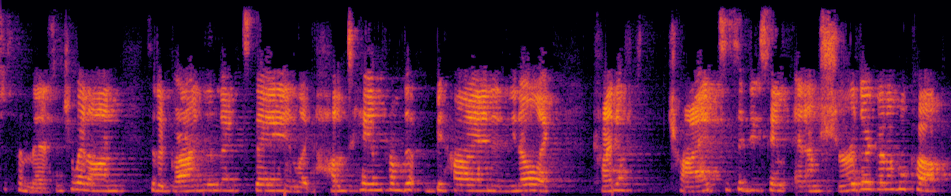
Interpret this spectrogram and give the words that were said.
just a mess. And she went on to the garden the next day and like hugged him from the behind and you know like kind of tried to seduce him and I'm sure they're gonna hook up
